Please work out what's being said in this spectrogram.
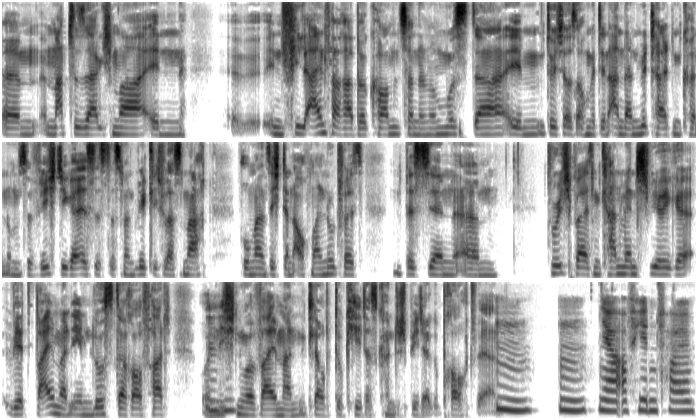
ähm, Mathe, sage ich mal, in äh, in viel einfacher bekommt, sondern man muss da eben durchaus auch mit den anderen mithalten können. Umso wichtiger ist es, dass man wirklich was macht, wo man sich dann auch mal notfalls ein bisschen ähm, durchbeißen kann, wenn es schwieriger wird, weil man eben Lust darauf hat und mhm. nicht nur, weil man glaubt, okay, das könnte später gebraucht werden. Mhm. Hm, ja, auf jeden Fall.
